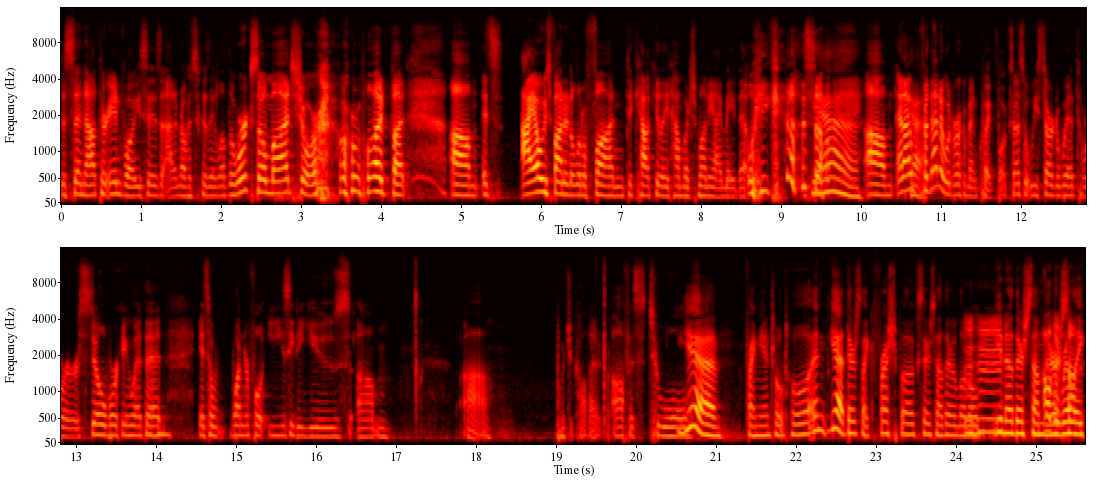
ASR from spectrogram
to send out their invoices. I don't know if it's because they love the work so much or or what, but um, it's. I always find it a little fun to calculate how much money I made that week. so, yeah. um, and I, Yeah. for that, I would recommend QuickBooks. That's what we started with. We're still working with it. Mhm. It's a wonderful, easy to use. Um, uh, what would you call that? Office tool. Yeah, financial tool. And yeah, there's like FreshBooks, there's other little, Mhm. you know, there's some Oh, that are there's some- really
